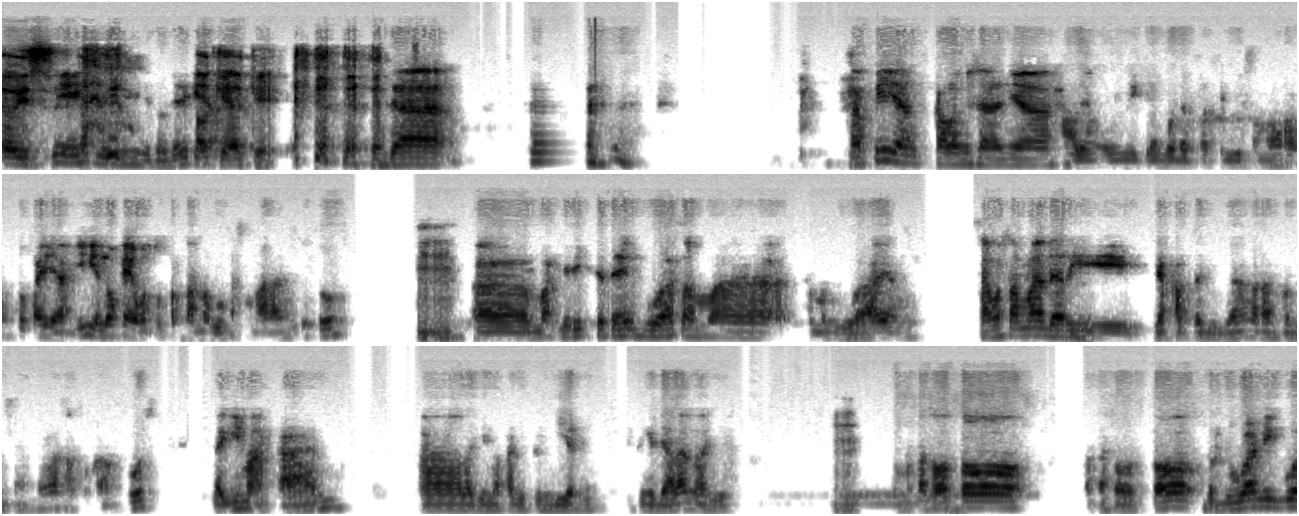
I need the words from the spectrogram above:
oh, is- me is me gitu. Jadi kayak oke oke. ada tapi yang kalau misalnya hal yang unik yang gue dapetin di Semarang tuh kayak ini loh kayak waktu pertama gue ke Semarang itu tuh Mm-mm. eh, ma- jadi ceritanya gue sama temen gue yang sama-sama dari Jakarta juga ngerantau di sana satu kampus lagi makan eh, lagi makan di pinggir di pinggir jalan lagi Hmm. makan soto makan soto berdua nih gue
